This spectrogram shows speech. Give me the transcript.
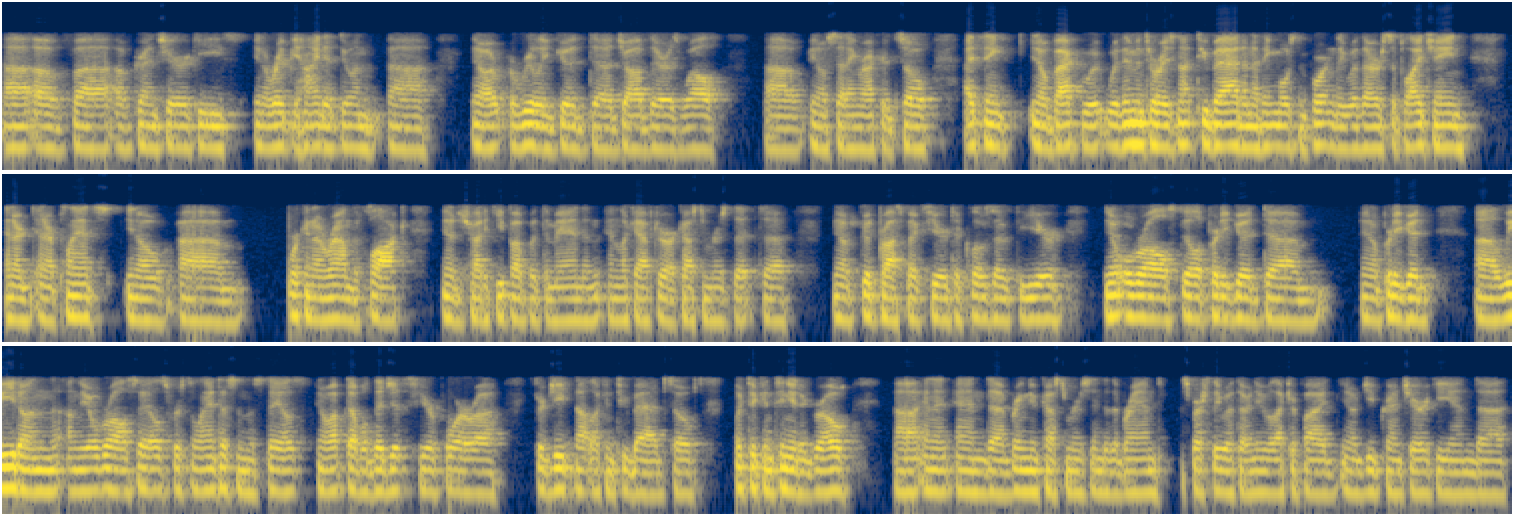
uh, of uh, of Grand Cherokees you know, right behind it doing, uh, you know, a, a really good job there as well, uh, you know, setting records. So I think, you know, back w- with inventory is not too bad. And I think most importantly with our supply chain and our, and our plants, you know, um, working around the clock, you know, to try to keep up with demand and, and look after our customers that, uh, you know, good prospects here to close out the year. You know, overall, still a pretty good, um, you know, pretty good uh, lead on on the overall sales for Stellantis and the sales, you know, up double digits here for uh, for Jeep, not looking too bad. So look to continue to grow. uh, and and uh, bring new customers into the brand, especially with our new electrified, you know, Jeep Grand Cherokee and uh,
